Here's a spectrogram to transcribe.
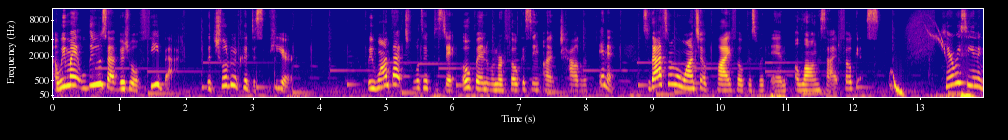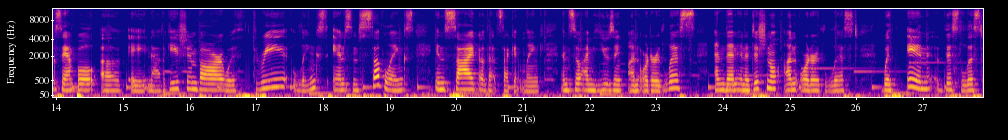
and we might lose that visual feedback. The children could disappear. We want that tooltip to stay open when we're focusing on a child within it. So that's when we'll want to apply focus within alongside focus. Here we see an example of a navigation bar with three links and some sublinks inside of that second link. And so I'm using unordered lists and then an additional unordered list within this list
